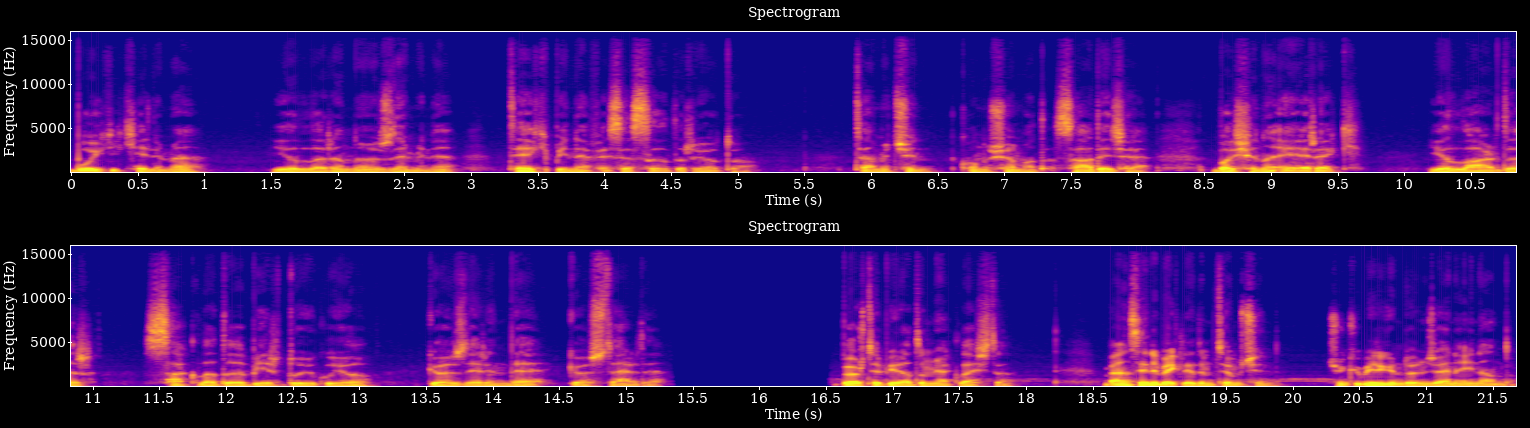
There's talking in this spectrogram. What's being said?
Bu iki kelime yılların özlemini tek bir nefese sığdırıyordu. Temuçin konuşamadı. Sadece başını eğerek yıllardır sakladığı bir duyguyu gözlerinde gösterdi. Börte bir adım yaklaştı. Ben seni bekledim Temuçin. Çünkü bir gün döneceğine inandım.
